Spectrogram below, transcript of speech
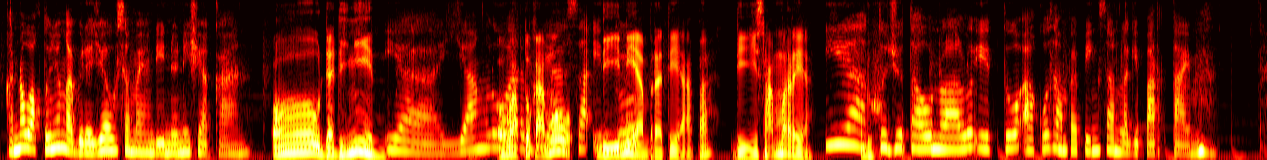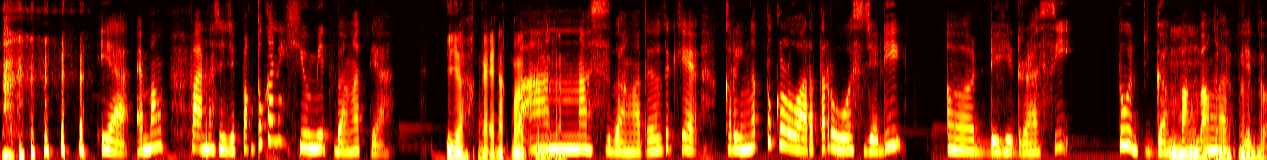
Karena waktunya nggak beda jauh sama yang di Indonesia kan. Oh, udah dingin. Iya, yang Oh, luar waktu kamu biasa itu. di ini ya berarti ya apa? Di summer ya? Iya, tujuh tahun lalu itu aku sampai pingsan lagi part time. Iya, emang panasnya Jepang tuh kan humid banget ya. Iya, nggak enak banget beneran. Panas banget itu tuh kayak keringet tuh keluar terus. Jadi eh, dehidrasi tuh gampang Hmm, banget bener-bener. gitu.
